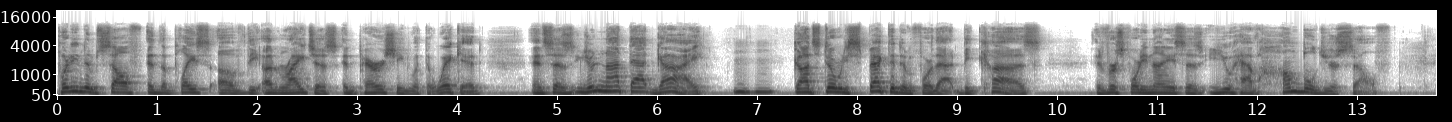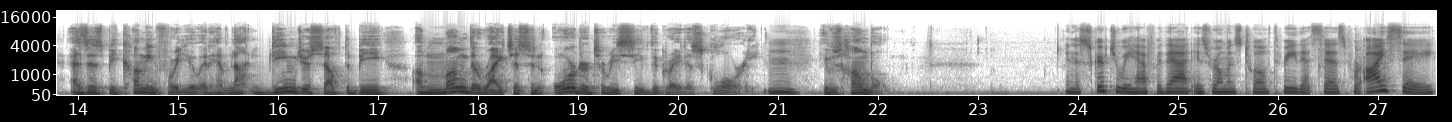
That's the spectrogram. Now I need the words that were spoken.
putting himself in the place of the unrighteous and perishing with the wicked, and says you're not that guy. Mm-hmm. God still respected him for that because in verse 49 he says you have humbled yourself as is becoming for you and have not deemed yourself to be among the righteous in order to receive the greatest glory. He was humble. And the scripture we have for that is Romans 12:3 that says, "For I say,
